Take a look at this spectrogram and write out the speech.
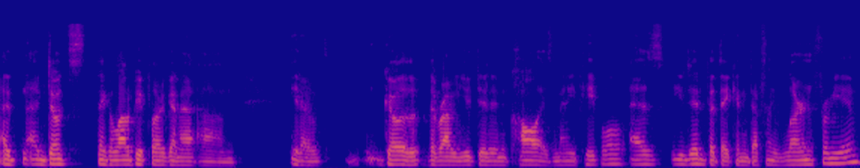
I, I don't think a lot of people are gonna um, you know go the route you did and call as many people as you did but they can definitely learn from you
